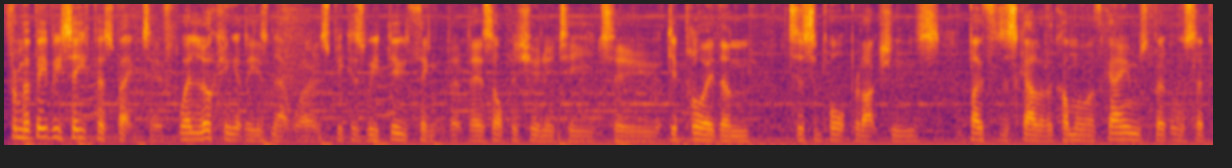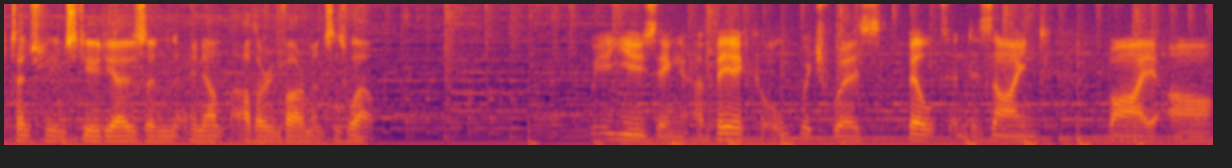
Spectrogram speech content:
From a BBC perspective, we're looking at these networks because we do think that there's opportunity to deploy them to support productions, both at the scale of the Commonwealth Games, but also potentially in studios and in other environments as well. We're using a vehicle which was built and designed by our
